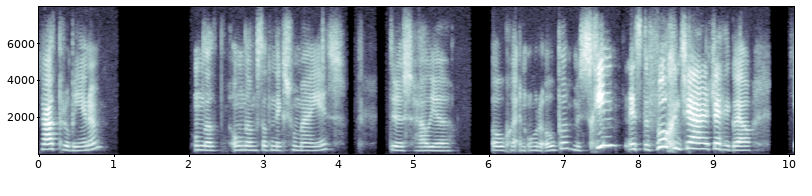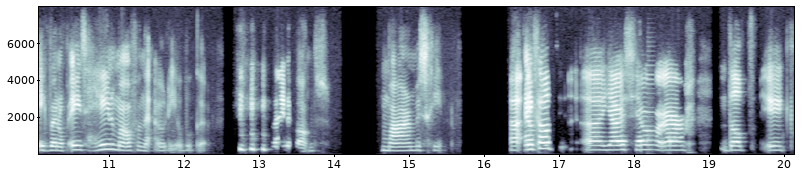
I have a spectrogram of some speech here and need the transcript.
ga het proberen. Omdat, ondanks dat het niks voor mij is. Dus hou je ogen en oren open. Misschien is het volgend jaar, zeg ik wel. Ik ben opeens helemaal van de audioboeken. Kleine kans. Maar misschien. Ja, ik had uh, juist heel erg dat ik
